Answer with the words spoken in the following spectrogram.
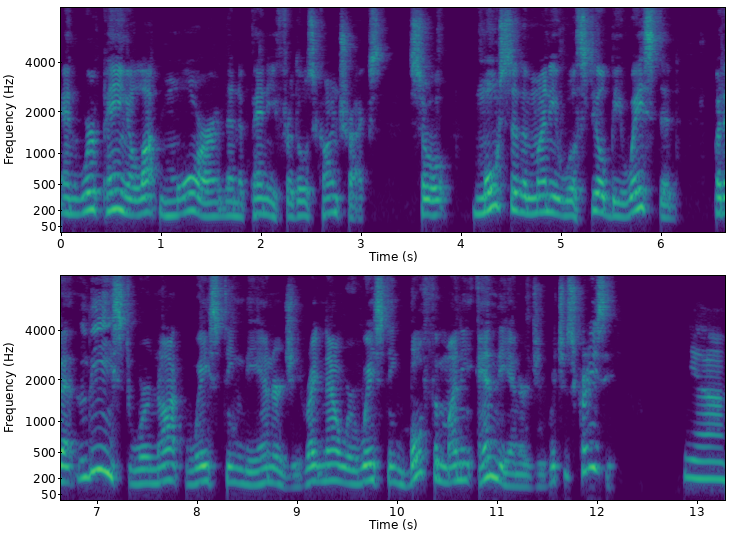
and we're paying a lot more than a penny for those contracts. So most of the money will still be wasted, but at least we're not wasting the energy. Right now, we're wasting both the money and the energy, which is crazy. Yeah.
